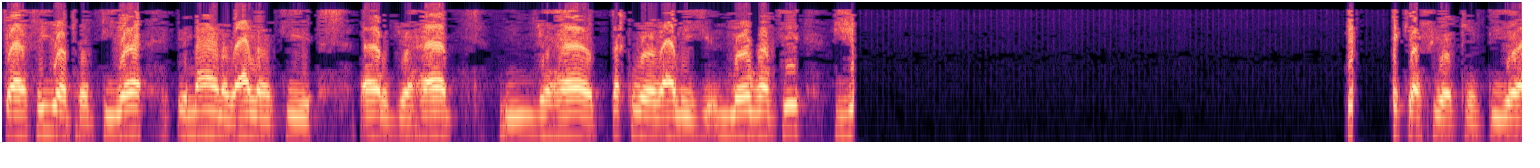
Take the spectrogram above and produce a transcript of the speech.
کیفیت ہوتی ہے ایمان والوں کی اور جو ہے جو ہے تقوی والی لوگوں کی۔ کیفیت ہوتی ہے۔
